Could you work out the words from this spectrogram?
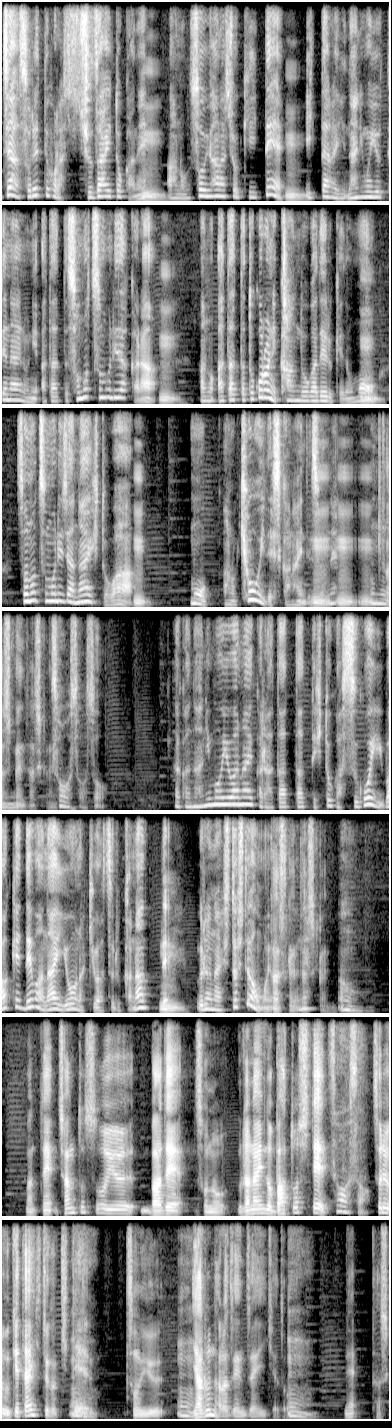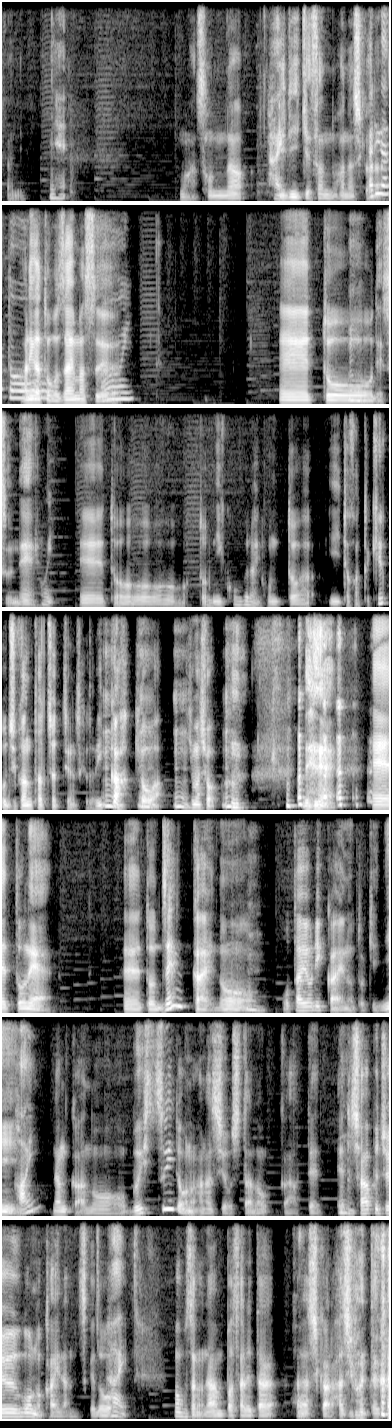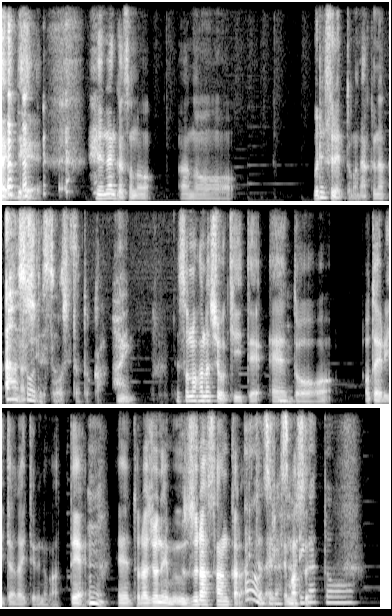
じゃあそれってほら取材とかね、うん。あのそういう話を聞いて、うん。言ったら何も言ってないのに当たってそのつもりだから、うん。あの当たったところに感動が出るけどうも、ん。そのつもりじゃない人は、うん。もうあの脅威でしかないんですよね。うんうんうん。うん。確かに確かに。そうそうそう。だから何も言わないから当たったって人がすごいわけではないような気はするかなって、うん占い師としては思います確けどね。かに確かにうん、まあねちゃんとそういう場でその占いの場としてそうそう。それを受けたい人が来て、うんそういううん、やるなら全然いいけど、うん、ね確かにね、まあそんなはい。リリーケさんの話から、ありがとう。ありがとうございます。はい。えっ、とうんですね、はいえっ、とあと2個ぐらい本当は言いたかった。結構時間経っちゃってるんですけどいっか、うん今日は、うん。行きましょう。うん。でねえっとねえっ、と前回うのん、お便り会の時に、はい。なんかあの物質移動の話をしたのがあって、えっとうん。シャープ15の回なんですけど、はい。真帆さんがナンパされた話から始まった回で でなんかそのあのブレスレットがなくなったあ話をしたとか。はい。うんでその話を聞いて、えーとお便りいただいているのがあって、うん。えー、とラジオネームうずらさんからいあ、たうずらさん、あだいてます。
